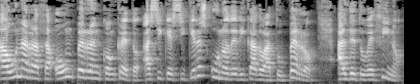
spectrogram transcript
a una raza o un perro en concreto, así que si quieres uno dedicado a tu perro, al de tu vecino,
